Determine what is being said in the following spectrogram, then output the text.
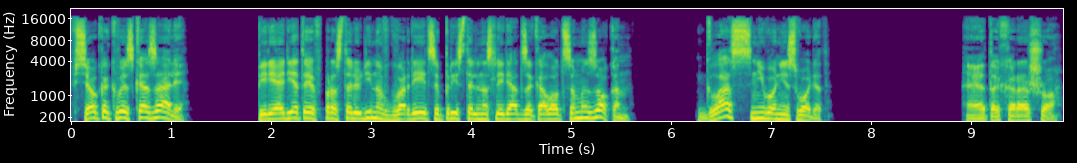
«Все, как вы сказали. Переодетые в простолюдинов гвардейцы пристально следят за колодцем из окон. Глаз с него не сводят». «Это хорошо»,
